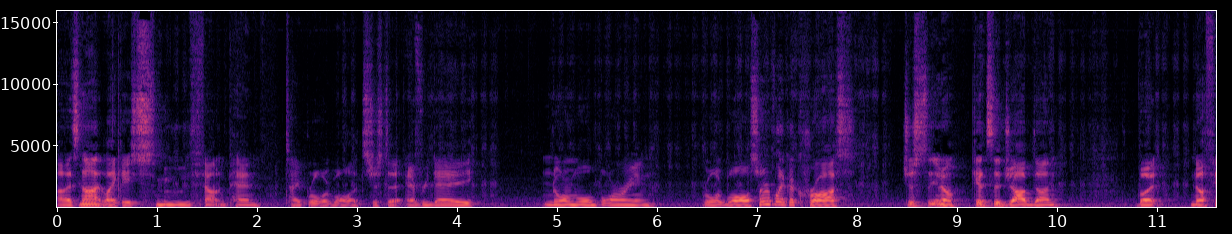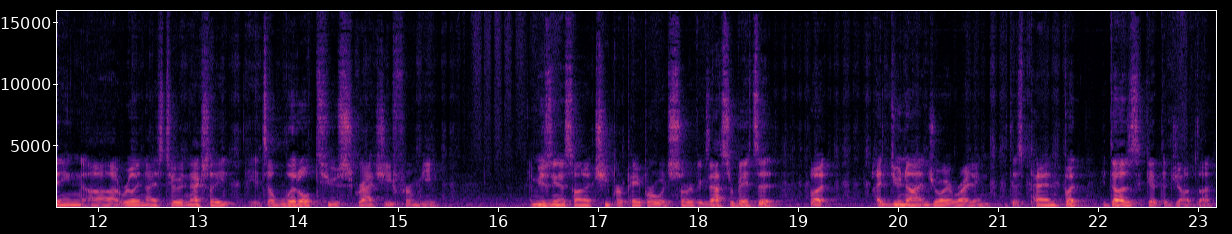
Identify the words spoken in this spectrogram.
Uh, it's not like a smooth fountain pen type roller ball. It's just an everyday, normal, boring roller ball. Sort of like a cross. Just, you know, gets the job done. But nothing uh, really nice to it. And actually, it's a little too scratchy for me. I'm using this on a cheaper paper, which sort of exacerbates it. But I do not enjoy writing with this pen. But it does get the job done.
